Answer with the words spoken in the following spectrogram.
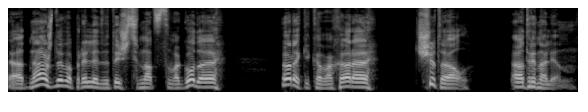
Однажды в апреле 2017 года Раки Кавахара читал «Адреналин».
